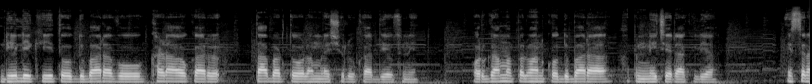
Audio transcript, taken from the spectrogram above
ڈھیلی کی تو دوبارہ وہ کھڑا ہو کر تابڑ توڑ حملے شروع کر دیا اس نے۔ اور گاما پلوان کو دوبارہ اپنے نیچے رکھ لیا۔ اس طرح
